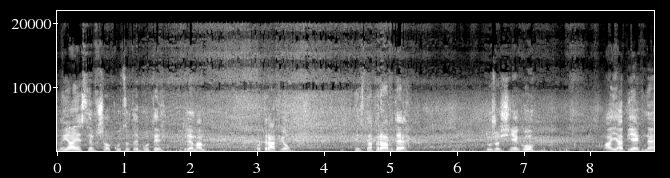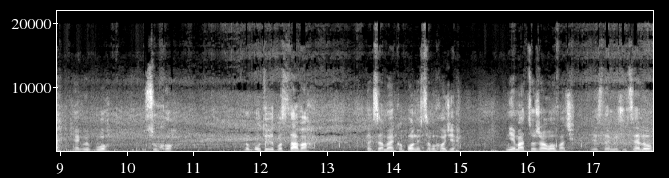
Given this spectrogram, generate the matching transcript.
No ja jestem w szoku, co te buty, które mam, potrafią. Jest naprawdę dużo śniegu, a ja biegnę jakby było sucho. No buty to podstawa. Tak samo jak opony w samochodzie. Nie ma co żałować. Jestem już u celu.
